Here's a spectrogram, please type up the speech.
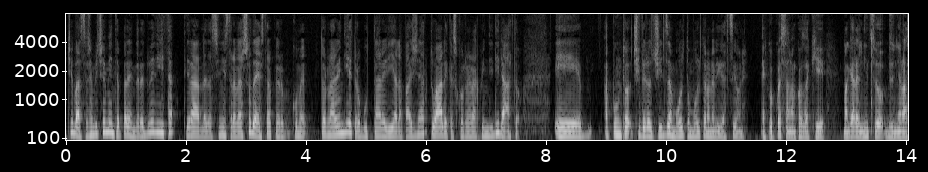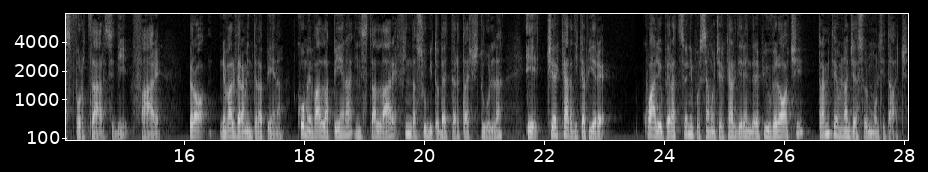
ci basta semplicemente prendere due dita, tirarle da sinistra verso destra per come tornare indietro, buttare via la pagina attuale che scorrerà quindi di lato e appunto ci velocizza molto molto la navigazione. Ecco, questa è una cosa che magari all'inizio bisognerà sforzarsi di fare, però ne vale veramente la pena. Come vale la pena installare fin da subito Better Touch Tool e cercare di capire quali operazioni possiamo cercare di rendere più veloci tramite una gesture multitouch.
